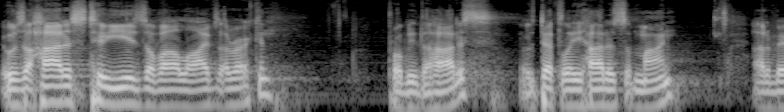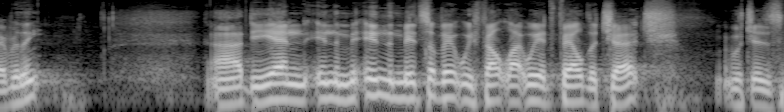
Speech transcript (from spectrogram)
It was the hardest two years of our lives, I reckon. Probably the hardest. It was definitely the hardest of mine out of everything. Uh, at the end, in the, in the midst of it, we felt like we had failed the church, which is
